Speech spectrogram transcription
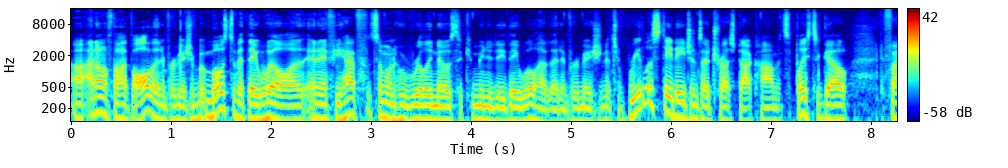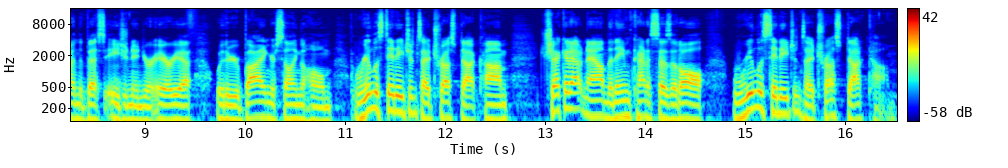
Uh, I don't know if they'll have all that information, but most of it they will. And if you have someone who really knows the community, they will have that information. It's realestateagentsitrust.com. It's a place to go to find the best agent in your area, whether you're buying or selling a home. Realestateagentsitrust.com. Check it out now. The name kind of says it all. Realestateagentsitrust.com.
